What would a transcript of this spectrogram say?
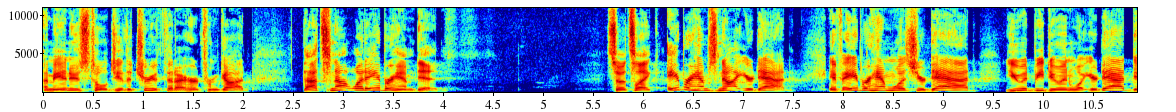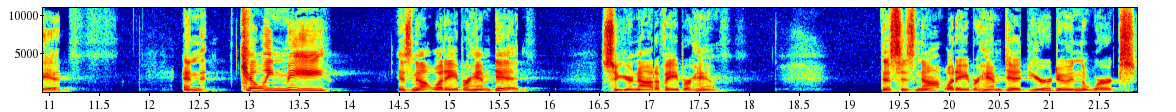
a man who's told you the truth that I heard from God. That's not what Abraham did. So it's like, Abraham's not your dad. If Abraham was your dad, you would be doing what your dad did. And killing me is not what Abraham did. So you're not of Abraham. This is not what Abraham did. You're doing the works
